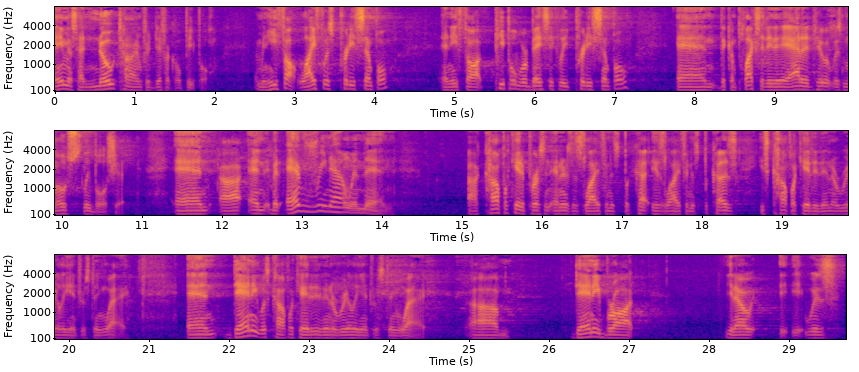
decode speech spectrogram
Amos had no time for difficult people. I mean, he thought life was pretty simple, and he thought people were basically pretty simple, and the complexity they added to it was mostly bullshit. And, uh, and, but every now and then, a complicated person enters his life, and it's his life, and it's because he's complicated in a really interesting way. And Danny was complicated in a really interesting way. Um, Danny brought, you know, it, it, was,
